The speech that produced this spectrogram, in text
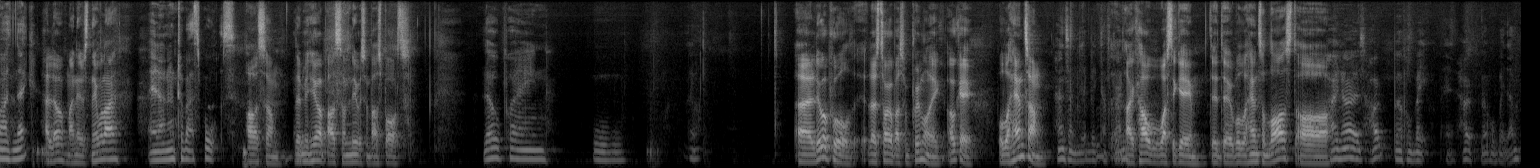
My name's Nick, Hello, my name is Nikolai. and I know talk about sports. Awesome. Let me hear about some news about sports. Low playing. Uh, Liverpool. Let's talk about some Premier League. Okay. Wolverhampton. Did a big tough game. Like, how was the game? Did uh, Wolverhampton lost or? I know it's hope Liverpool beat. Hope Liverpool beat them.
